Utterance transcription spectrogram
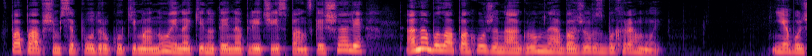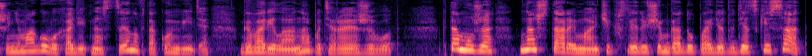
В попавшемся под руку кимоно и накинутой на плечи испанской шали она была похожа на огромный абажур с бахромой. «Я больше не могу выходить на сцену в таком виде», — говорила она, потирая живот. «К тому же наш старый мальчик в следующем году пойдет в детский сад».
